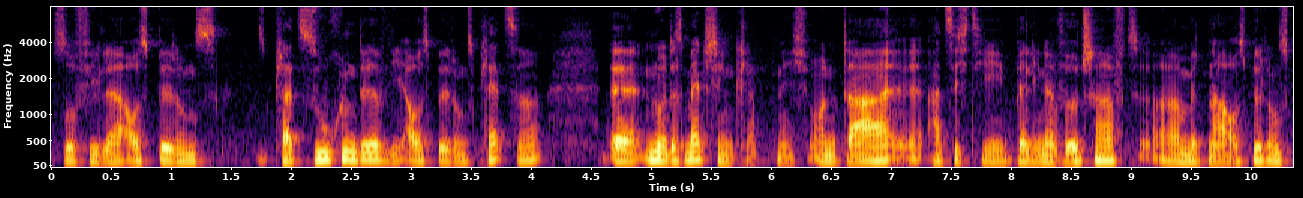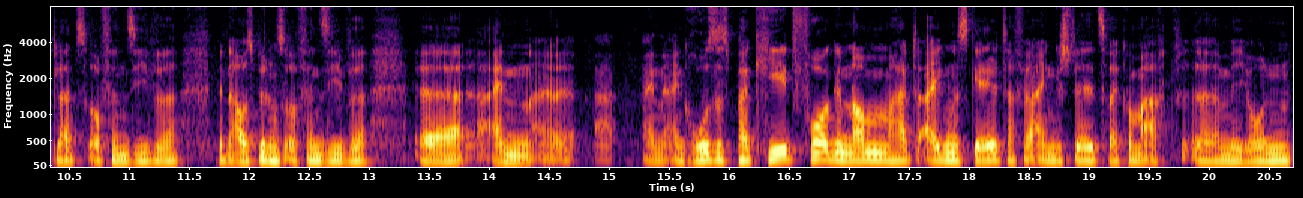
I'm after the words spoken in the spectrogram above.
so viele Ausbildungsplatzsuchende wie Ausbildungsplätze. Äh, nur das Matching klappt nicht. Und da äh, hat sich die Berliner Wirtschaft äh, mit einer Ausbildungsplatzoffensive, mit einer Ausbildungsoffensive äh, ein, ein, ein großes Paket vorgenommen, hat eigenes Geld dafür eingestellt, 2,8 äh, Millionen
